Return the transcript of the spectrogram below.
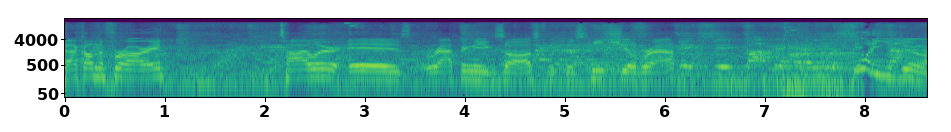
Back on the Ferrari. Tyler is wrapping the exhaust with this heat shield wrap. What are you doing?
